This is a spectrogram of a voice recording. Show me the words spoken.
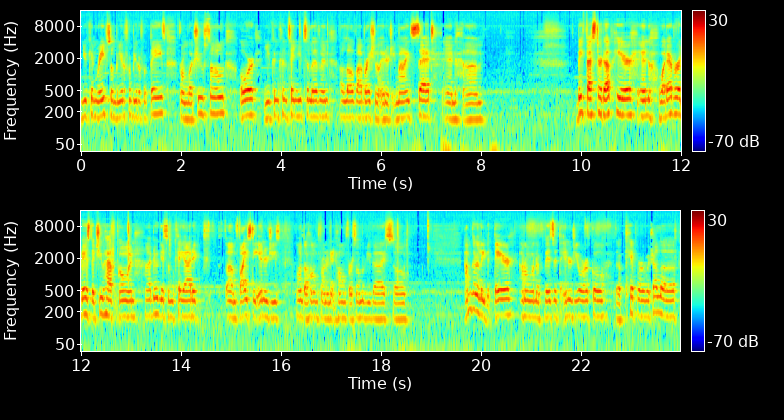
you can reap some beautiful, beautiful things from what you've sown, or you can continue to live in a low vibrational energy mindset and um, be festered up here in whatever it is that you have going. I do get some chaotic um, feisty energies on the home front and at home for some of you guys. So I'm going to leave it there. I don't want to visit the Energy Oracle, the Kipper, which I love,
